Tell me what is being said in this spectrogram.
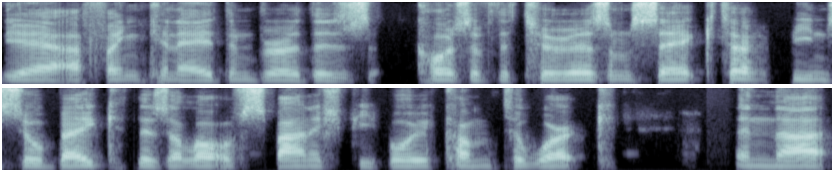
Yeah, I think in Edinburgh, there's because of the tourism sector being so big, there's a lot of Spanish people who come to work in that.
